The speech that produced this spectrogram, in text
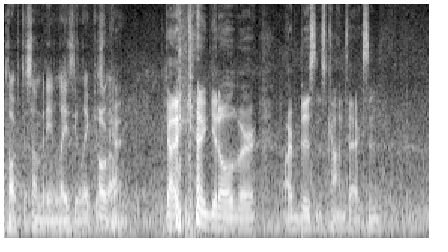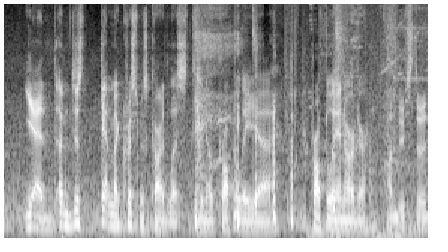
talk to somebody in Lazy Lake as Okay, well. gotta gotta get all of our our business contacts in. Yeah, I'm just getting my Christmas card list, you know, properly uh, properly in order. Understood.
